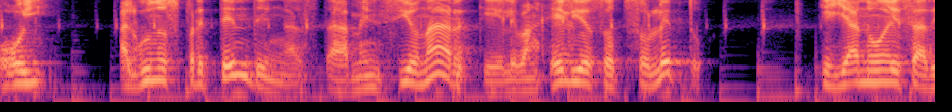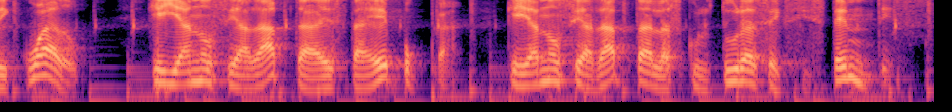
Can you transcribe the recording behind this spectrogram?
Hoy algunos pretenden hasta mencionar que el Evangelio es obsoleto, que ya no es adecuado, que ya no se adapta a esta época, que ya no se adapta a las culturas existentes.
